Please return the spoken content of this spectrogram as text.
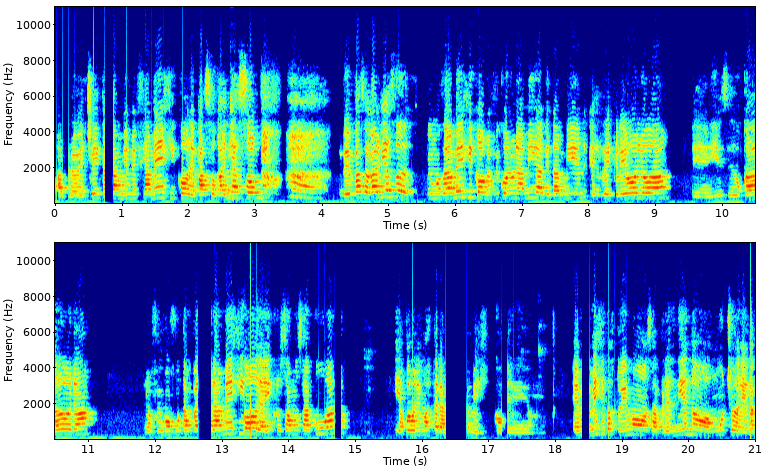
Aproveché y también me fui a México, de paso cañazo, de paso cañazo, fuimos a México, me fui con una amiga que también es recreóloga eh, y es educadora, nos fuimos juntas para México, de ahí cruzamos a Cuba y después volvimos a estar en México. Eh, en México estuvimos aprendiendo mucho de la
